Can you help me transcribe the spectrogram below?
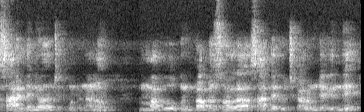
సార్కి ధన్యవాదాలు చెప్పుకుంటున్నాను. మాకు కొన్ని ప్రాబ్లమ్స్ వల్ల సార్ దగ్గరికి వచ్చి కలవడం జరిగింది.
